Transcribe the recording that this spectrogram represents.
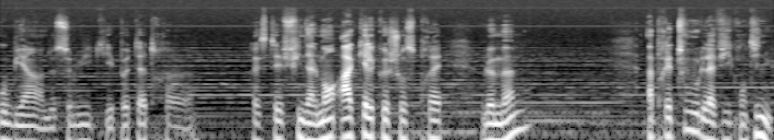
ou bien de celui qui est peut-être euh, resté finalement à quelque chose près le même. Après tout, la vie continue.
